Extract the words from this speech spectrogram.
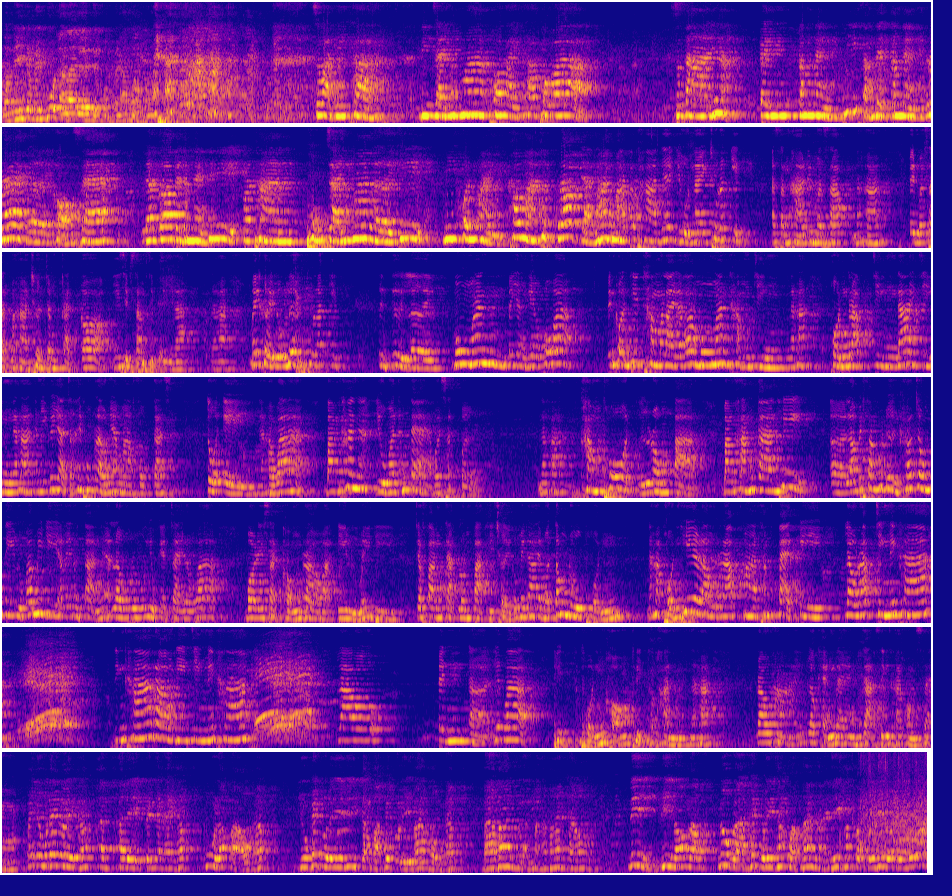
วันนี้จะไม่พูดอะไรเลย เดี๋ยวผมไปนั่งหลังนะสวัสดีค่ะ ดีใจมากๆเพราะอะไรคะเพราะว่าสตาร์เนี่ยเป็นตำแหน่งที่สำเร็จตำแหน่งแรกเลยของแซฟแล้วก็เป็นตำแหน่งที่ประธานภูมิใจมากๆเลยที่มีคนใหม่เข้ามาทุกรอบอย่างมากมายประธานเนี่ยอยู่ในธุรกิจอสังหาริมทรัพย์นะคะ เป็นบริษัทมหาชนจำกัดก็ 20-30 ปีละนะคะไม่เคยรู้เรื่องธุรกิจอื่นๆเลย มุ่งมั่นไปอย่างเดียว เพราะว่าเป็นคนที่ทำอะไรแล้วก็มุ่งมั่นทำจริงนะคะผลลัพธ์จริงได้จริงนะคะอันนี้ก็อยากจะให้พวกเราเนี่ยมาโฟกัสตัวเองนะคะว่าบางท่านเนี่ยอยู่มาตั้งแต่บริษัทเปิดนะคะคำพูดหรือลมปาก บางครั้งการที่ เราไปฟังคนอื่นเขาโจมตีหรือว่าไม่ดีอะไรต่างๆเนี่ยเรารู้อยู่แก่ใจแล้วว่า บริษัทของเราอะดีหรือไม่ดี จะฟังจากลมปากเฉยๆก็ไม่ได้มันต้องดูผลนะคะผลที่เรารับมาทั้ง 8 ปี เรารับจริงไหมคะ สินค้าเราดีจริงไหมคะ เราเป็นเเรียกว่าผิดผลของผลิตภัณฑ์นะคะ เราหายเราแข็งแรงจากสินค้าของแซฟไปดูได้เลยครับออดีตเป็นยังไงครับ ผู้รับเหมาครับ อยู่เพชรบุรีที่จังหวัดเพชรบุรีบ้านผมครับ มาบ้านเหมือนมาบ้านเขานี่พี่น้องเราลูกหลานเพชรบุรีทั้งหมดนั่งอยู่ในนี้ครับตบมือให้ตัวเองด้วย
